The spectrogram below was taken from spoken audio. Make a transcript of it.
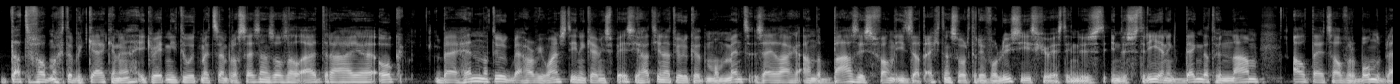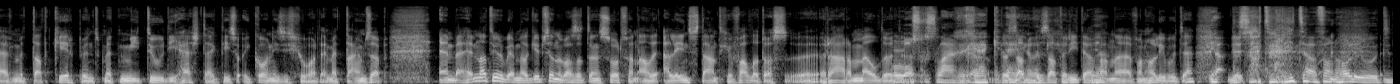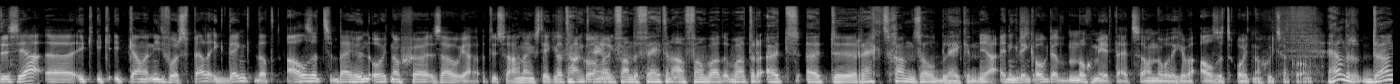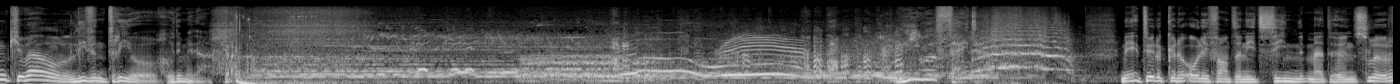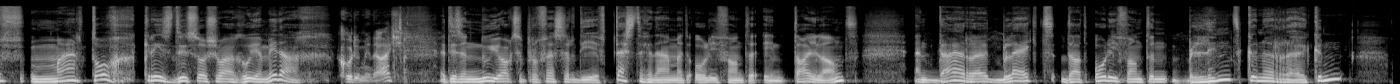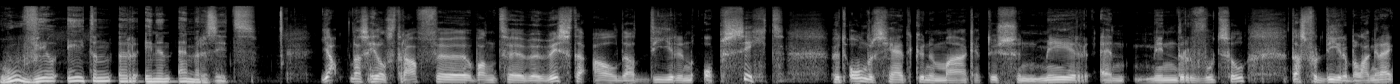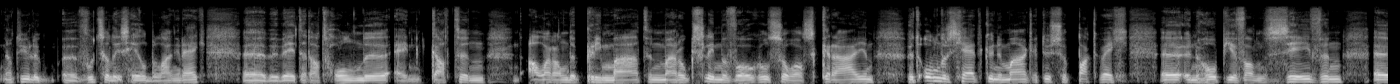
Dat valt nog te bekijken. Hè. Ik weet niet hoe het met zijn proces en zo zal uitdraaien. Ook bij hen natuurlijk, bij Harvey Weinstein en Kevin Spacey, had je natuurlijk het moment, zij lagen aan de basis van iets dat echt een soort revolutie is geweest in de industrie. En ik denk dat hun naam altijd zal verbonden blijven met dat keerpunt, met MeToo, die hashtag die zo iconisch is geworden, en met Time's Up. En bij hem natuurlijk, bij Mel Gibson, was het een soort van alleenstaand geval. Dat was uh, rare melden. Losgeslagen gek, de, de satirita ja. van, uh, van Hollywood. Hè. Ja, dus, de satirita van Hollywood. dus ja, uh, ik, ik, ik kan het niet voorspellen. Ik denk dat als het bij hun ooit nog zou, ja, tussen aanhalingstekens Dat hangt komen, eigenlijk van de feiten af van wat, wat er uit, uit de rechtsgang zal blijken. Ja, en ik denk ook dat het nog meer tijd zou nodig hebben als het ooit nog goed zou komen. Helder, dankjewel, lieve trio. Goedemiddag. Graag gedaan. Nee, natuurlijk kunnen olifanten niet zien met hun slurf, maar toch, Chris Dussochois, goedemiddag. Goedemiddag. Het is een New Yorkse professor die heeft testen gedaan met olifanten in Thailand. En daaruit blijkt dat olifanten blind kunnen ruiken hoeveel eten er in een emmer zit. Ja, dat is heel straf, eh, want eh, we wisten al dat dieren op zicht het onderscheid kunnen maken tussen meer en minder voedsel. Dat is voor dieren belangrijk natuurlijk. Eh, voedsel is heel belangrijk. we weten dat honden en katten, allerhande primaten, maar ook slimme vogels zoals kraaien, het onderscheid kunnen maken tussen pakweg een hoopje van zeven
